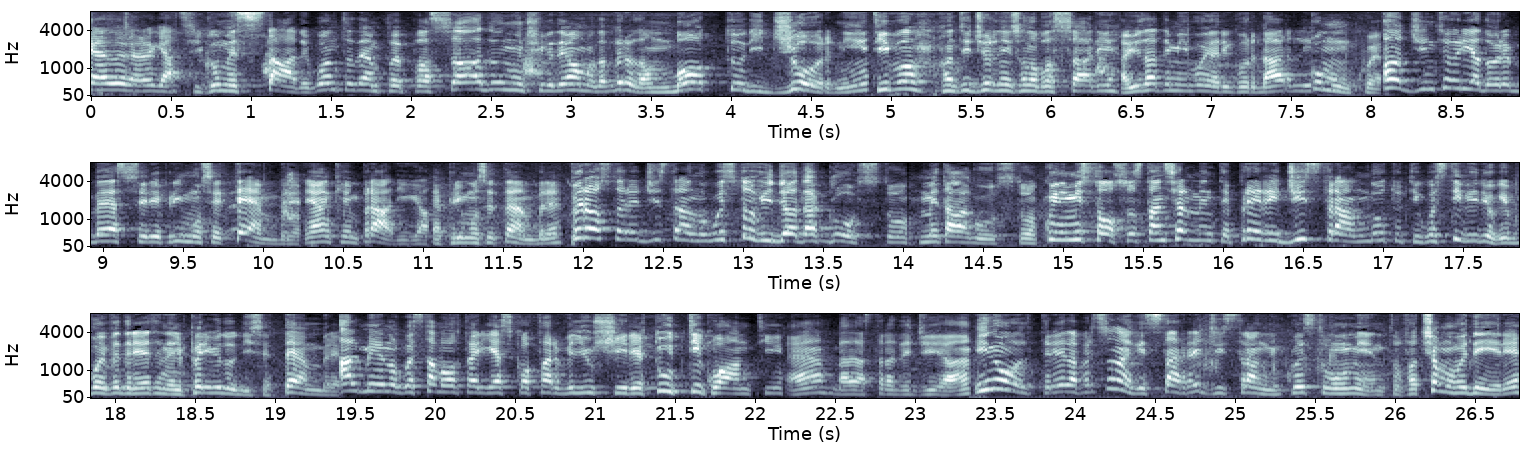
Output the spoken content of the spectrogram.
allora ragazzi come state? Quanto tempo è passato? Non ci vedevamo davvero da un botto di giorni Tipo quanti giorni sono passati? Aiutatemi voi a ricordarli Comunque oggi in teoria dovrebbe essere primo settembre E anche in pratica è primo settembre Però sto registrando questo video ad agosto Metà agosto Quindi mi sto sostanzialmente pre-registrando tutti questi video che voi vedrete nel periodo di settembre Almeno questa volta riesco a farveli uscire tutti quanti Eh? Bella strategia eh? Inoltre la persona che sta registrando in questo momento Facciamo vedere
